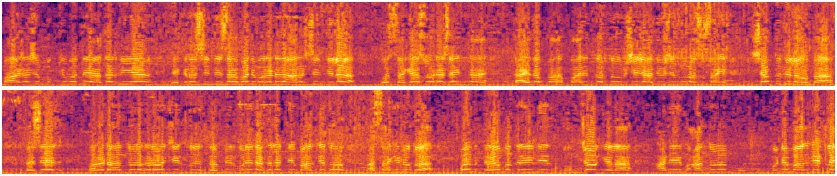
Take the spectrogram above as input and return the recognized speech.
महाराष्ट्राचे मुख्यमंत्री आदरणीय एकनाथ शिंदे साहेबांनी मराठ्यांना आरक्षण दिलं व सगळ्या सोऱ्यासाठी का- कायदा पा- पारित करतो विशेष अधिवेशन म्हणून असं शब्द दिला होता. तसेच मराठा आंदोलकांवर जे गंभीर गुन्हे दाखल ते माग घेतो असं सांगितलं होतं. पण गृहमंत्र्यांनी घुमजाव केला आणि आंदोलन गुन्हे माग घेतले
